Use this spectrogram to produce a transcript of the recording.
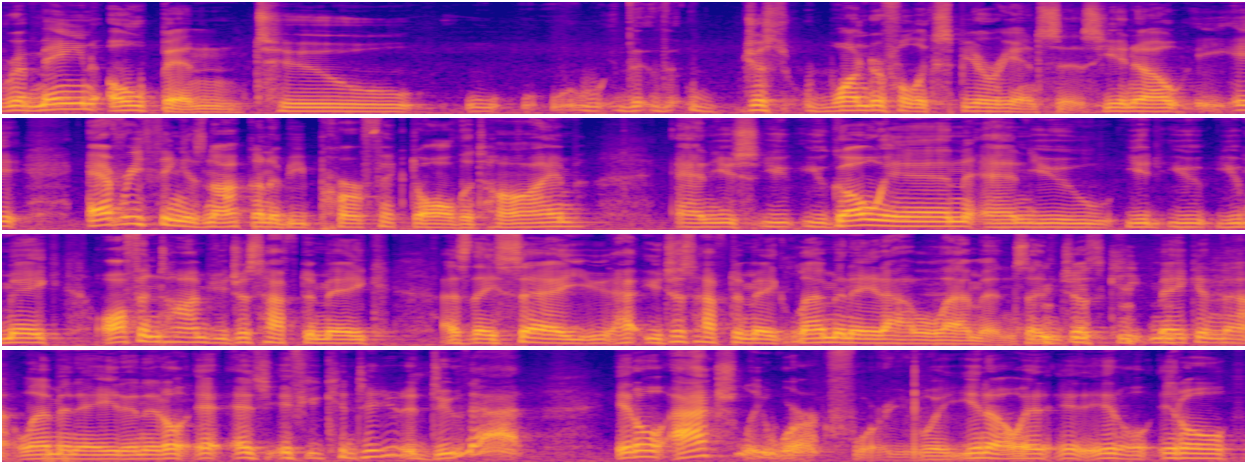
remain open to just wonderful experiences. You know, it, everything is not going to be perfect all the time. And you, you, you go in and you, you, you make, oftentimes you just have to make, as they say, you, ha you just have to make lemonade out of lemons and just keep making that lemonade. And it'll, as, if you continue to do that, it'll actually work for you. You know, it, will it'll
